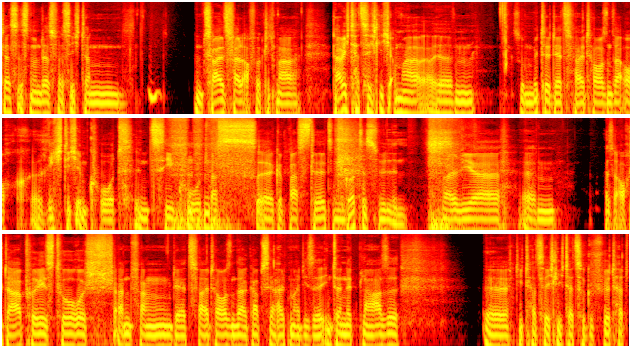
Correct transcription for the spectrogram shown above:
das ist nun das, was ich dann im Zweifelsfall auch wirklich mal, da habe ich tatsächlich auch mal ähm, so Mitte der 2000er auch richtig im Code, in C-Code was äh, gebastelt. Um Gottes Willen. Weil wir, ähm, also auch da prähistorisch, Anfang der 2000er gab es ja halt mal diese Internetblase, äh, die tatsächlich dazu geführt hat,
